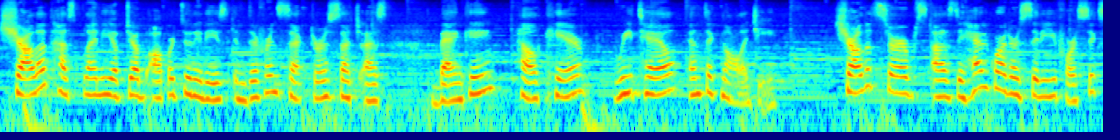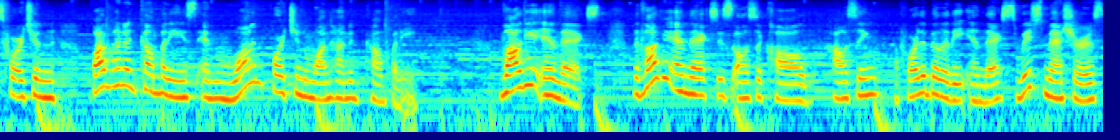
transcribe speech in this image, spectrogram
Charlotte has plenty of job opportunities in different sectors such as banking, healthcare, retail, and technology. Charlotte serves as the headquarters city for six Fortune 500 companies and one Fortune 100 company. Value Index. The Value Index is also called Housing Affordability Index, which measures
